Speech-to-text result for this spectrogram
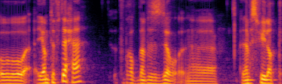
ويوم تفتحها تضغط نفس الزر آه نفس في lock.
